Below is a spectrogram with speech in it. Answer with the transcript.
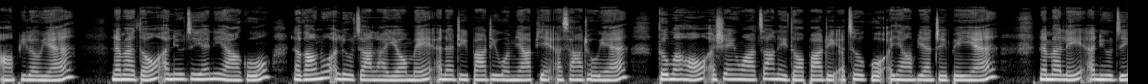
အောင်ပြုလုပ်ရန် နံပါတ်3အန်ယူဂျီရဲ့နေရာကို၎င်းတို့အလို့ကြလာရုံမဲ့ NLD ပါတီဝင်များဖြင့်အစားထိုးရန်သို့မဟုတ်အရှိန်ဝါကျနေသောပါတီအချို့ကိုအယောင်ပြန်တင်ပေးရန်နံပါတ်4အန်ယူဂျီ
